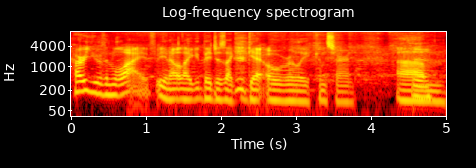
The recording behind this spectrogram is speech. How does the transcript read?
how are you even alive? You know, like they just like get overly concerned. Um,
